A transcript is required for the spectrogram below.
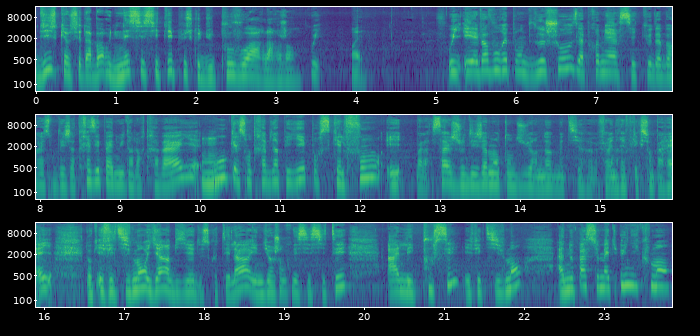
disent que c'est d'abord une nécessité plus que du pouvoir, l'argent. Oui. Ouais. Oui, et elle va vous répondre deux choses. La première, c'est que d'abord, elles sont déjà très épanouies dans leur travail mmh. ou qu'elles sont très bien payées pour ce qu'elles font. Et voilà, ça, j'ai déjà entendu un homme dire, faire une réflexion pareille. Donc, effectivement, il y a un billet de ce côté-là et une urgente nécessité à les pousser, effectivement, à ne pas se mettre uniquement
